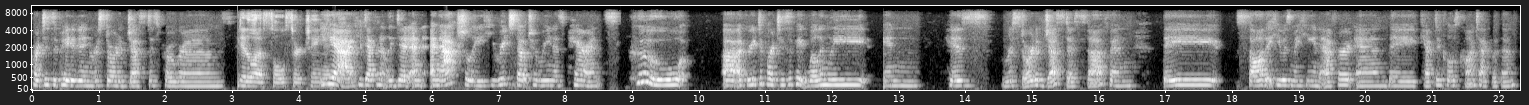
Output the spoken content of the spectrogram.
participated in restorative justice programs. He did a lot of soul searching. yeah, he definitely did, and and actually, he reached out to Reena's parents, who uh, agreed to participate willingly in his restorative justice stuff, and they saw that he was making an effort, and they kept in close contact with him,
